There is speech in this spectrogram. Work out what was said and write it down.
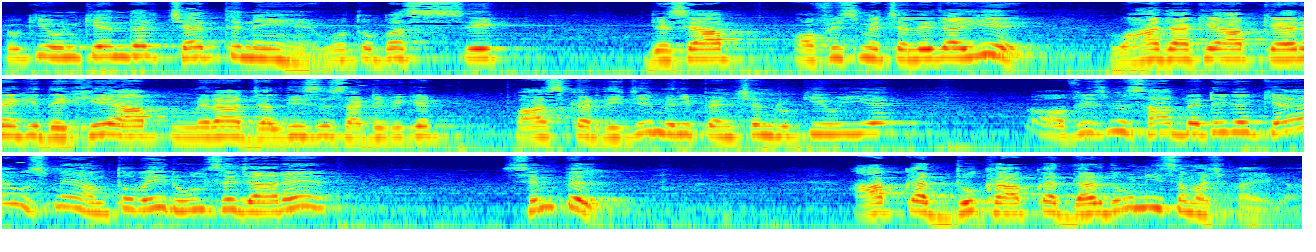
क्योंकि उनके अंदर चैत्य नहीं है। वो तो बस एक, जैसे आप ऑफ़िस में चले जाइए, वहाँ जाके आप कह रहे हैं कि देखिए, आप मेरा जल्दी से सर्टिफिकेट पास कर दीजिए, मेरी पेंशन रुकी हुई है। ऑफ़िस में साहब बैठेगा, क्या है उसमें? हम तो भाई रूल से जा रहे हैं। सिंपल आपका दुख, आपका दर्द वो नहीं समझ पाएगा।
